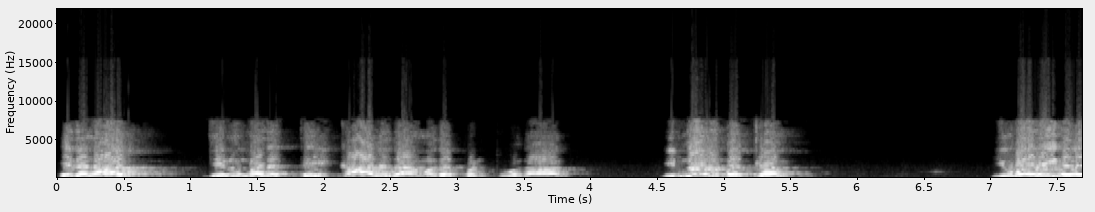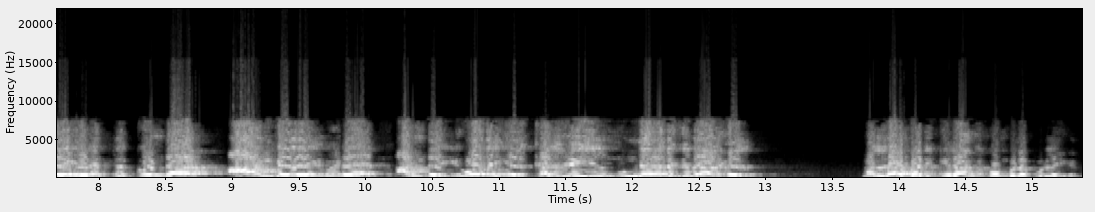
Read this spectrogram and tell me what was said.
எதனால்? திருமணத்தை காலதாமதப்படுத்துவதால். இன்னொரு பக்கம் யுவதிகளை எடுத்துக்கொண்டார் ஆண்களை விட அந்த யுவதிகள் கல்வியில் முன்னேறுகிறார்கள். நல்லா படிக்கிறாங்க பொம்பளை பிள்ளைகள்.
